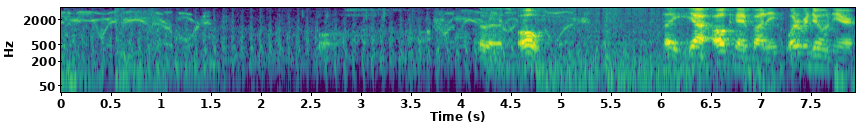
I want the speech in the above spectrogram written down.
Enemy UAV is airborne. Oh. Friendly Look at this. airstrike Oh. Like, yeah, okay, buddy. What are we doing here,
